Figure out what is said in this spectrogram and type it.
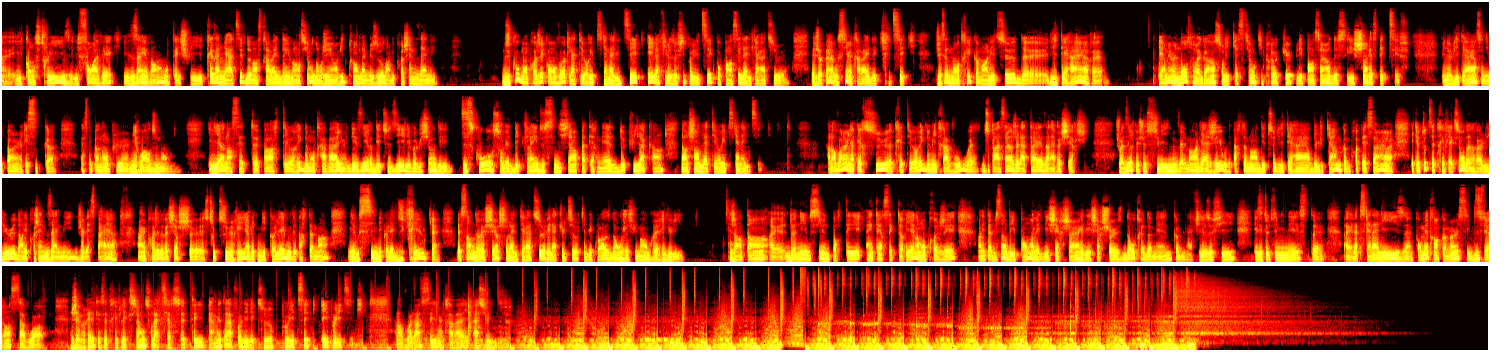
Euh, ils construisent, ils font avec, ils inventent et je suis très admiratif devant ce travail d'invention dont j'ai envie de prendre la mesure dans les prochaines années. Du coup, mon projet convoque la théorie psychanalytique et la philosophie politique pour penser la littérature. Mais j'opère aussi un travail de critique. J'essaie de montrer comment l'étude euh, littéraire euh, permet un autre regard sur les questions qui préoccupent les penseurs de ces champs respectifs. Une œuvre littéraire, ce n'est pas un récit de cas, ce n'est pas non plus un miroir du monde. Il y a dans cette part théorique de mon travail un désir d'étudier l'évolution des discours sur le déclin du signifiant paternel depuis Lacan dans le champ de la théorie psychanalytique. Alors voilà un aperçu euh, très théorique de mes travaux, euh, du passage de la thèse à la recherche. Je dois dire que je suis nouvellement engagé au département d'études littéraires de l'UCAM comme professeur et que toute cette réflexion donnera lieu dans les prochaines années, je l'espère, à un projet de recherche euh, structuré avec mes collègues au département, mais aussi mes collègues du CRILC, le Centre de recherche sur la littérature et la culture québécoise dont je suis membre régulier. J'entends euh, donner aussi une portée intersectorielle à mon projet en établissant des ponts avec des chercheurs et des chercheuses d'autres domaines comme la philosophie, les études féministes, euh, la psychanalyse, pour mettre en commun ces différents savoirs. J'aimerais que cette réflexion sur la tierceté permette à la fois des lectures poétiques et politiques. Alors voilà, c'est un travail à suivre.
